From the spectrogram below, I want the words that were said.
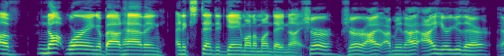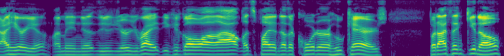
of not worrying about having an extended game on a Monday night. Sure, sure. I, I mean, I, I hear you there. I hear you. I mean, you- you're, you're right. You could go all out. Let's play another quarter. Who cares? But I think you know,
